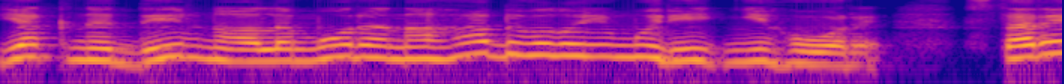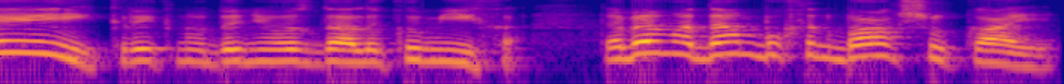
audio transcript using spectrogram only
Як не дивно, але море нагадувало йому рідні гори. Старий. крикнув до нього здалеку міха. Тебе мадам Бухенбах шукає.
